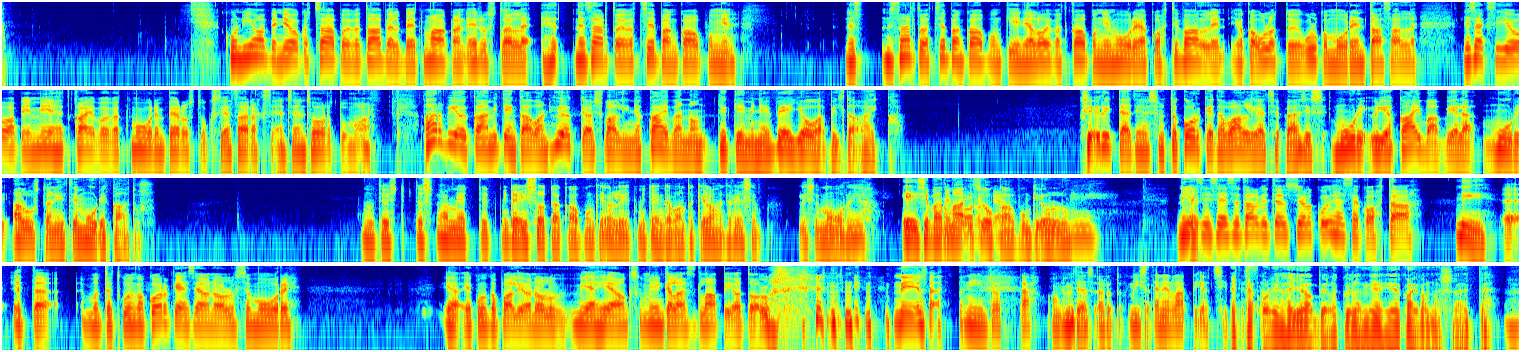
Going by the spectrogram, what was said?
Kun Joabin joukot saapuivat Abelbet Maakan edustalle, ne saartoivat Sepan kaupungin – ne, ne saartuivat Sepan kaupunkiin ja loivat kaupungin muuria kohti vallin, joka ulottui ulkomuurin tasalle. Lisäksi Joabin miehet kaivoivat muurin perustuksia saadakseen sen sortumaan. Arvioikaa, miten kauan hyökkäysvallin ja kaivannon tekeminen vei Joabilta aikaa. Se yrittää tehdä semmoista korkeata vallia, että se pääsisi muuri yli ja kaivaa vielä muuri alusta niin, että se muuri kaatus. No tietysti pitäisi vähän miettiä, että miten iso tämä kaupunki oli, että miten monta kilometriä se oli se muuria. Ei se varmaan iso kaupunki ollut. Niin, niin ja siis ei se tarvitse tietysti olla kuin yhdessä kohtaa. Niin. E, että, mutta että kuinka korkea se on ollut se muuri ja, ja kuinka paljon on ollut miehiä, onko minkälaiset lapiot ollut niillä. Että. Niin totta. Onko no, mitä Arto? Mistä ne lapiot sitten Että saa? olihan vielä kyllä miehiä kaivamassa, että mm.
